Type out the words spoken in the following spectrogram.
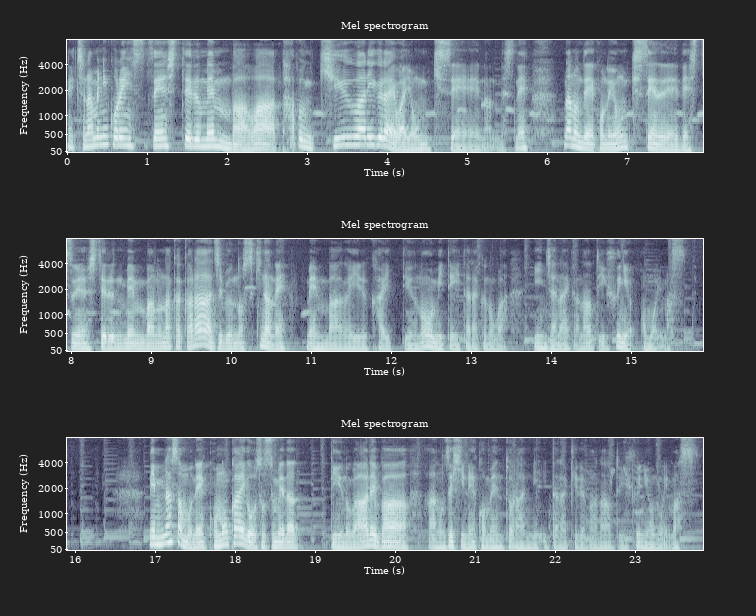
でちなみにこれに出演してるメンバーは、多分9割ぐらいは4期生なんですね。なので、この4期生で出演してるメンバーの中から自分の好きなね、メンバーがいる回っていうのを見ていただくのがいいんじゃないかなというふうに思います。で、皆さんもね、この回がおすすめだっていうのがあれば、あの、ぜひね、コメント欄にいただければなというふうに思います。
